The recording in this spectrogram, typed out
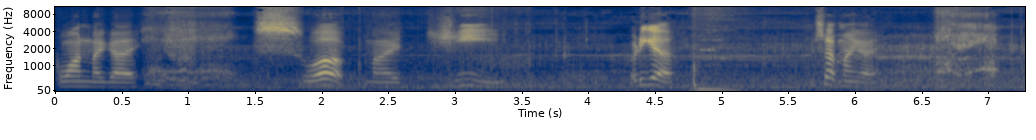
Go on, my guy. Swap, my G. Where'd he go? What's up, my guy?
